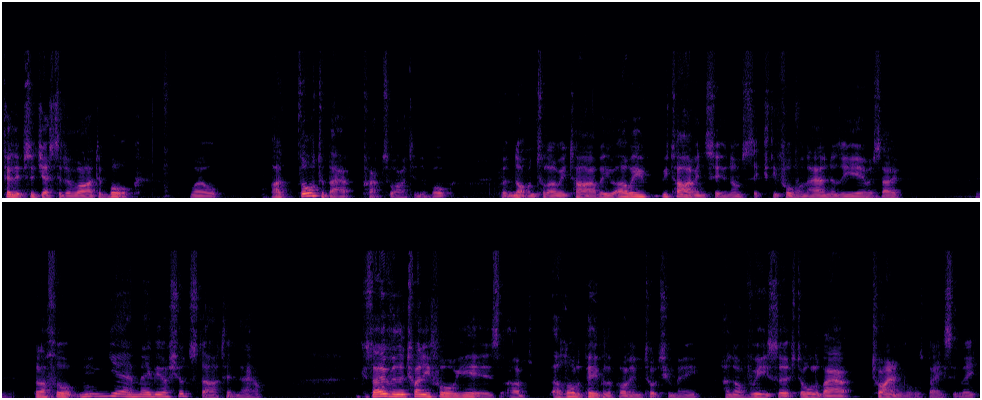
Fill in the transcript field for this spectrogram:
Philip suggested I write a book. Well, I'd thought about perhaps writing a book, but not until I retire. Are We, I'll be retiring soon. I'm 64 now, another year or so. But I thought, "Mm, yeah, maybe I should start it now. Because over the 24 years, I've, a lot of people have got in touch with me and I've researched all about triangles basically,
